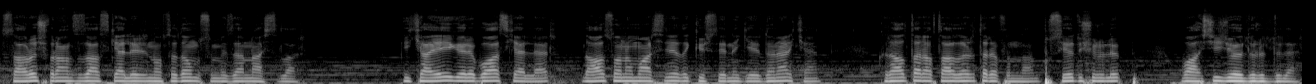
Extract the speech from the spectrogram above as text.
sarhoş Fransız askerleri Nostradamus'un mezarını açtılar. Hikayeye göre bu askerler daha sonra Marsilya'daki üslerine geri dönerken kral taraftarları tarafından pusuya düşürülüp vahşice öldürüldüler.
